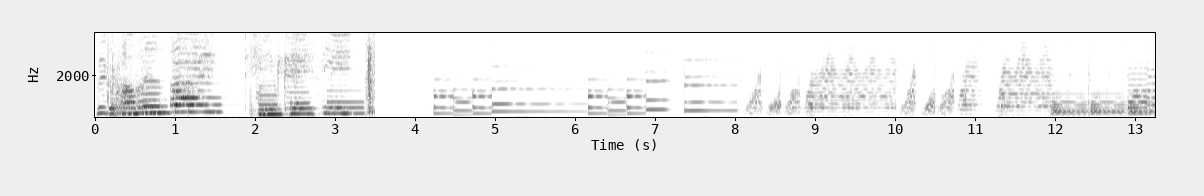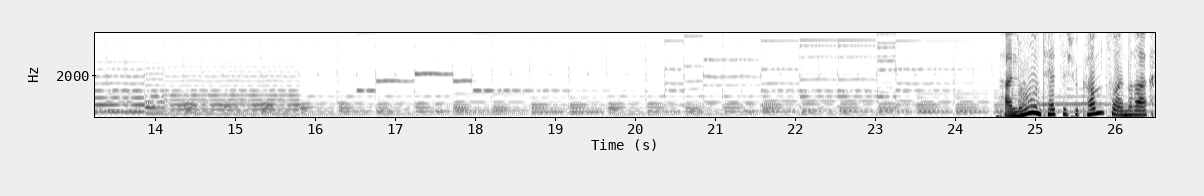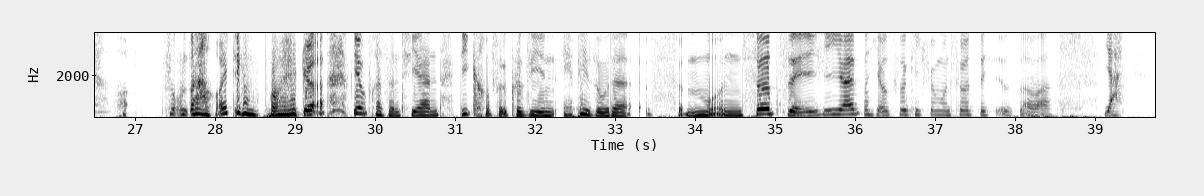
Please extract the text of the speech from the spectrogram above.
Willkommen bei Team Casey. Hallo und herzlich willkommen zu unserer, zu unserer heutigen Folge. Wir präsentieren die Krüffelcousinen Episode 45. Ich weiß nicht, ob es wirklich 45 ist, aber ja.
